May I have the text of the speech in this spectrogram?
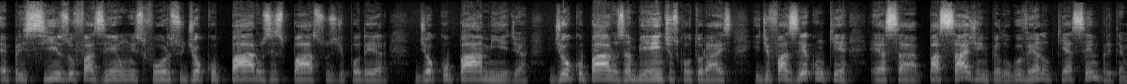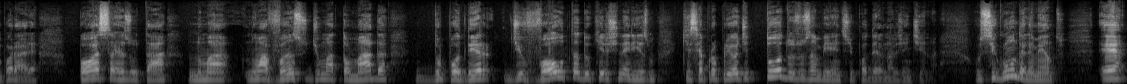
é preciso fazer um esforço de ocupar os espaços de poder, de ocupar a mídia, de ocupar os ambientes culturais e de fazer com que essa passagem pelo governo, que é sempre temporária, possa resultar numa, num avanço de uma tomada do poder de volta do kirchnerismo, que se apropriou de todos os ambientes de poder na Argentina. O segundo elemento é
